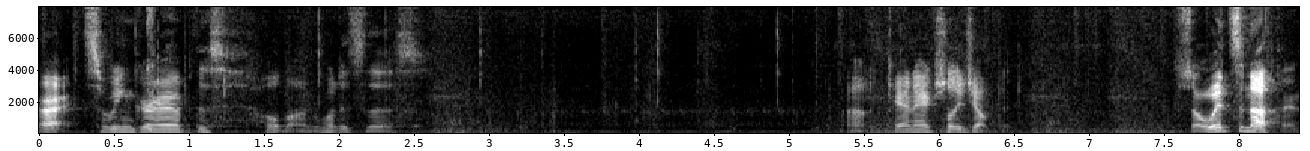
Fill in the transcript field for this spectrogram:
Alright, so we can grab this. Hold on, what is this? Oh, can't actually jump it. So it's nothing.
